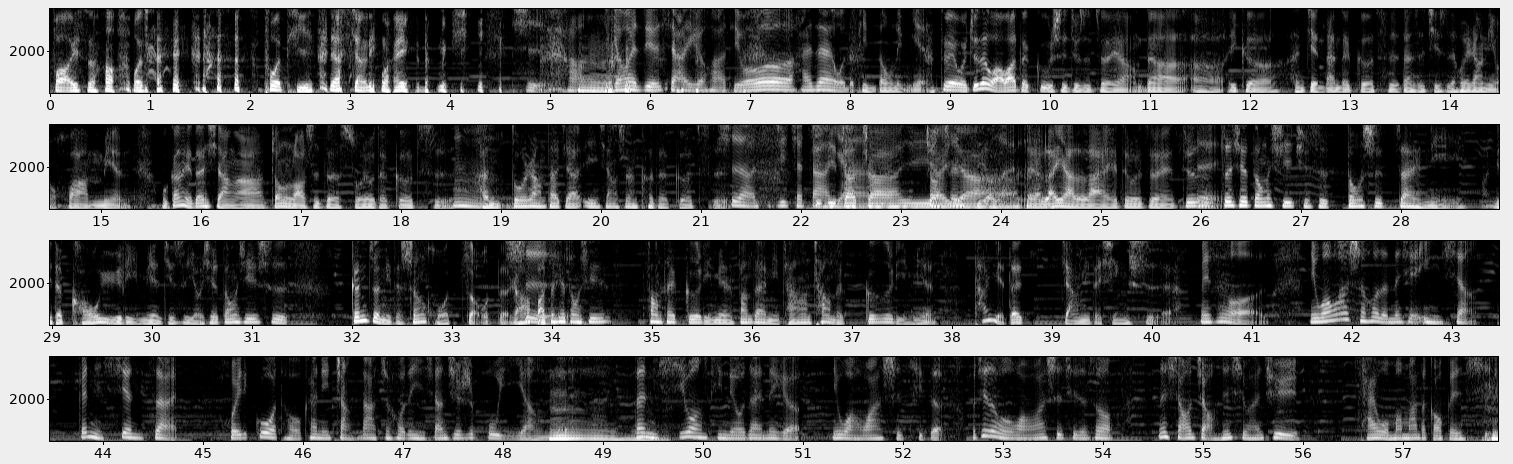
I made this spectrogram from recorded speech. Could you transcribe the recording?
不好意思哈、哦，我在 破题，要想另外一个东西。是，好，嗯、你赶快接下一个话题。我还在我的屏东里面。对，我觉得娃娃的故事就是这样。那呃，一个很简单的歌词，但是其实会让你有画面。我刚刚也在想啊，庄奴老师的所有的歌词，嗯，很多让大家印象深刻的歌词。是啊，叽叽喳喳，叽叽喳喳，咿呀呀，对，来呀来，对不对？就是这些东西，其实都是在你。你的口语里面，其实有些东西是跟着你的生活走的，然后把这些东西放在歌里面，放在你常常唱的歌里面，他也在讲你的心事。哎，没错，你娃娃时候的那些印象，跟你现在回过头看你长大之后的印象，其实是不一样的。嗯，但你希望停留在那个你娃娃时期的。我记得我娃娃时期的时候，那小脚很喜欢去。踩我妈妈的高跟鞋，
